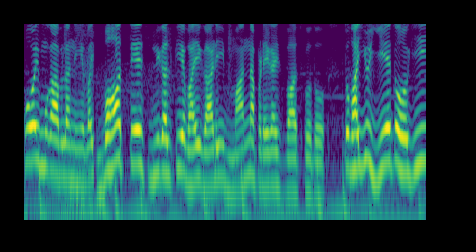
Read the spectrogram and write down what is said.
कोई मुकाबला नहीं है भाई। बहुत तेज़ निकलती है भाई गाड़ी, मानना पड़ेगा इस बात को तो। तो भाइयों, ये तो होगी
